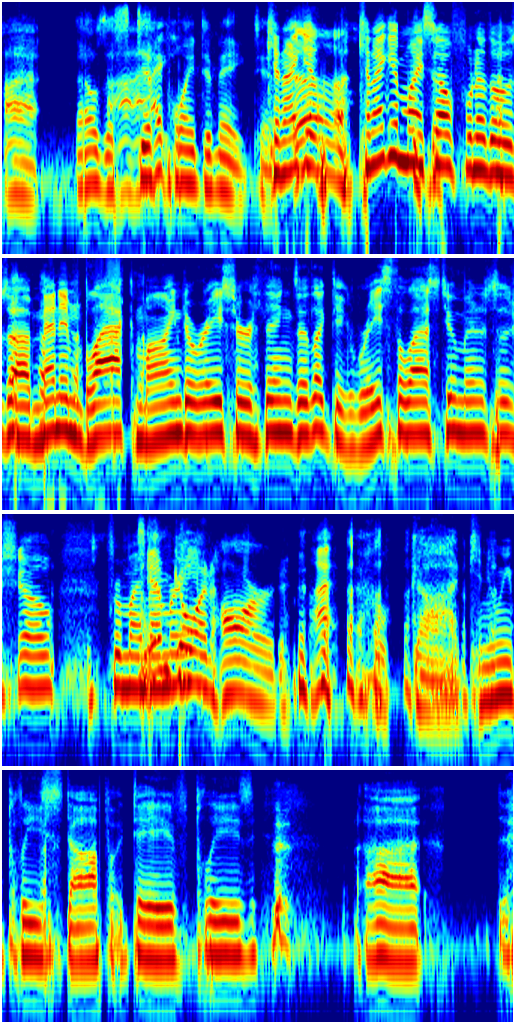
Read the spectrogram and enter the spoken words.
Uh, That was a stiff I- point to make. Tim. can I Ugh. give Can I give myself one of those uh, Men in Black mind eraser things? I'd like to erase the last two minutes of the show from my Tim memory. going hard. I, oh God! Can we please stop, Dave? Please. Uh,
